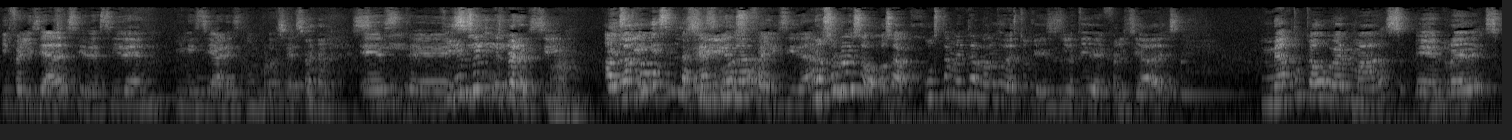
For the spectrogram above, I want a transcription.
Y felicidades si deciden iniciar un proceso. Sí. Este, Fíjense, sí, esperen. sí. Ah, Es que Hablando- esa es la Es la felicidad. No solo eso, o sea, justamente hablando de esto que dices, Leti, de felicidades, me ha tocado ver más en redes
